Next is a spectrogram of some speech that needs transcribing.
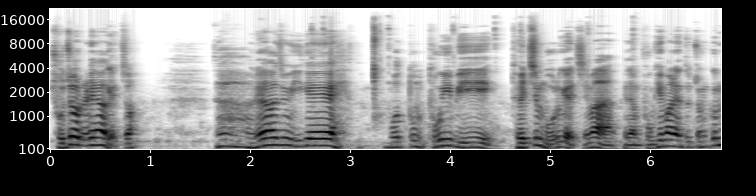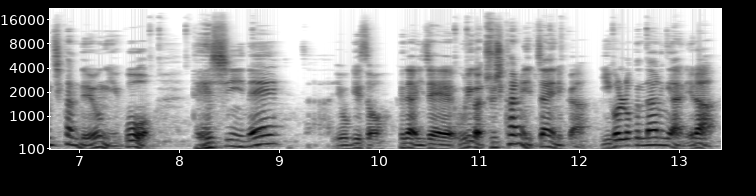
조절을 해야겠죠. 자, 그래가지고 이게 뭐 또 도입이 될진 모르겠지만 그냥 보기만 해도 좀 끔찍한 내용이고 대신에 자, 여기서 그냥 이제 우리가 주식하는 입장이니까 이걸로 끝나는 게 아니라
